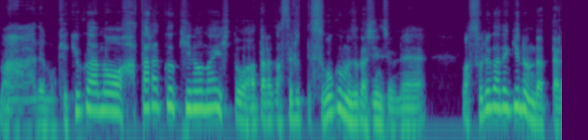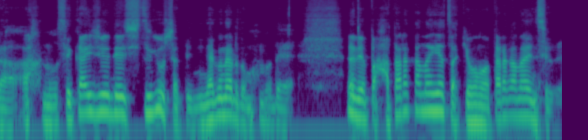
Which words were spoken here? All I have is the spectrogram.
まあでも結局あの、働く気のない人を働かせるってすごく難しいんですよね。まあそれができるんだったら、あの、世界中で失業者っていなくなると思うので、なんでやっぱ働かない奴は基本働かないんですよね。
